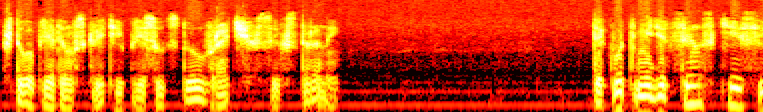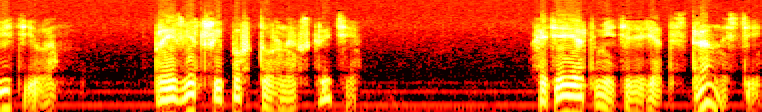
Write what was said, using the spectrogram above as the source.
чтобы при этом вскрытии присутствовал врач с их стороны. Так вот, медицинские светила, произведшие повторное вскрытие, хотя и отметили ряд странностей,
